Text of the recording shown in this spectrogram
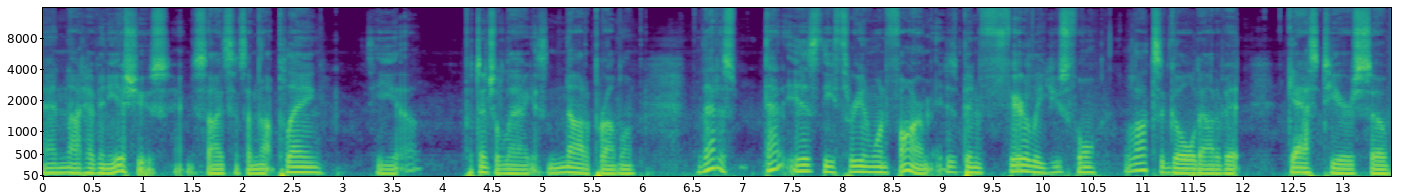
and not have any issues. And besides, since I'm not playing, the uh, potential lag is not a problem. That is that is the 3-in-1 farm. It has been fairly useful. Lots of gold out of it. Ghast tears, so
